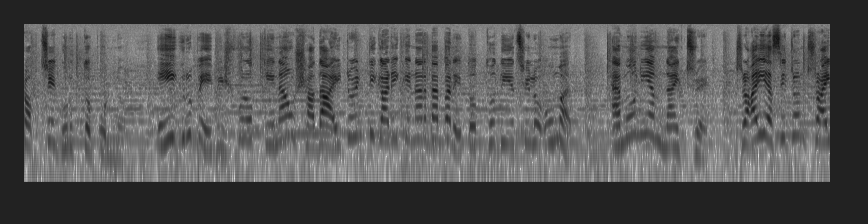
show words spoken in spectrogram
সবচেয়ে গুরুত্বপূর্ণ। এই গ্রুপে বিস্ফোরক কেনা ও সাদা আই টোয়েন্টি গাড়ি কেনার ব্যাপারে তথ্য দিয়েছিল Umar. Ammonium nitrate triacetone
